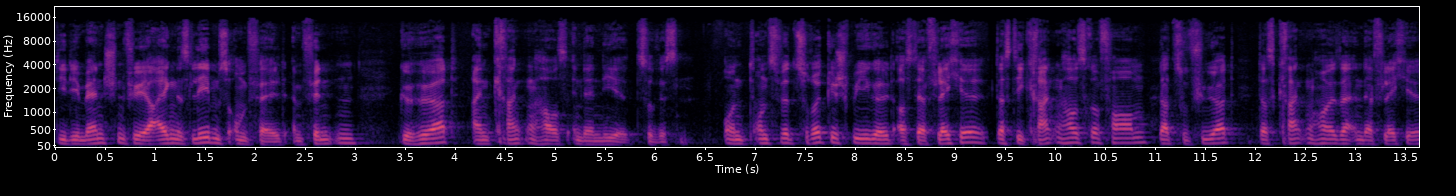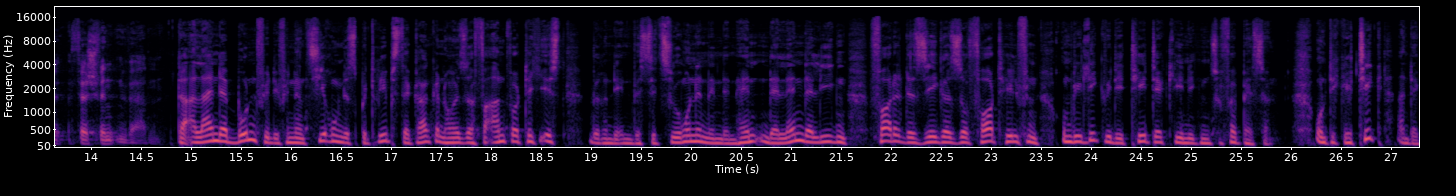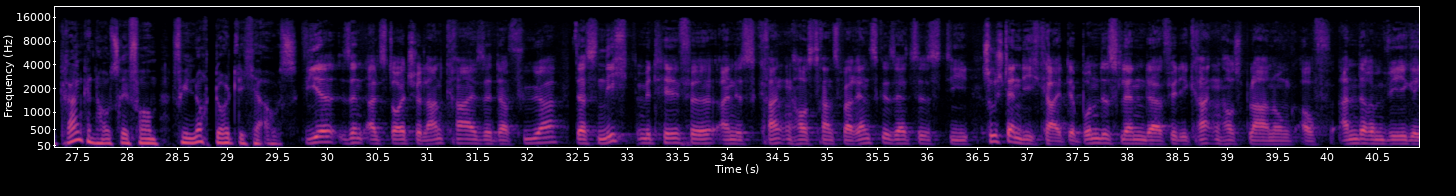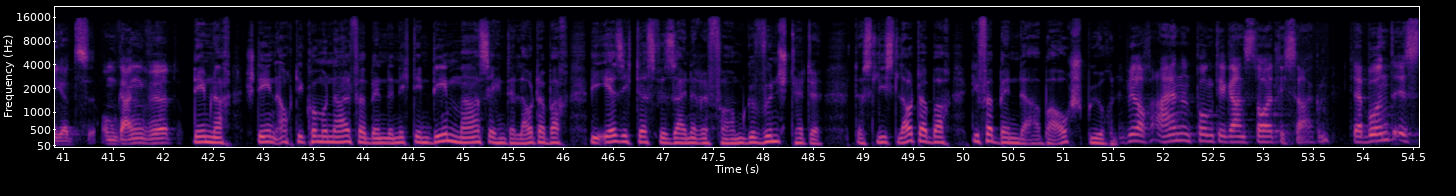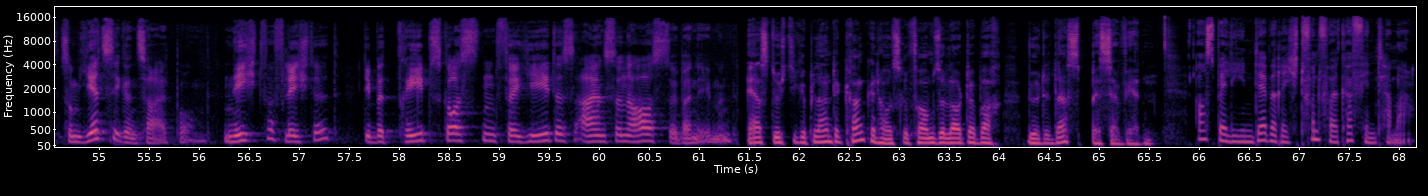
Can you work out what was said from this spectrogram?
die die Menschen für ihr eigenes Lebensumfeld empfinden, gehört, ein Krankenhaus in der Nähe zu wissen. Und uns wird zurückgespiegelt aus der Fläche, dass die Krankenhausreform dazu führt, dass Krankenhäuser in der Fläche verschwinden werden. Da allein der Bund für die Finanzierung des Betriebs der Krankenhäuser verantwortlich ist, während die Investitionen in den Händen der Länder liegen, forderte Seger Soforthilfen, um die Liquidität der Kliniken zu verbessern. Und die Kritik an der Krankenhausreform fiel noch deutlicher aus. Wir sind als deutsche Landkreise dafür, dass nicht mit Hilfe eines Krankenhaustransparenzgesetzes die Zuständigkeit der Bundesländer für die Krankenhausplanung auf anderem Wege jetzt umgangen wird. Demnach stehen auch die Kommunalverbände nicht in dem Maße hinter Lauterbach, wie er sich das für seine Reform gewünscht hätte. Das ließ Lauterbach die Verbände aber auch spüren. Ich will auch einen Punkt hier ganz deutlich sagen. Der Bund ist zum jetzigen Zeitpunkt nicht verpflichtet, die Betriebskosten für jedes einzelne Haus zu übernehmen. Erst durch die geplante Krankenhausreform, so Lauterbach, würde das besser werden. Aus Berlin der Bericht von Volker Findhammer.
